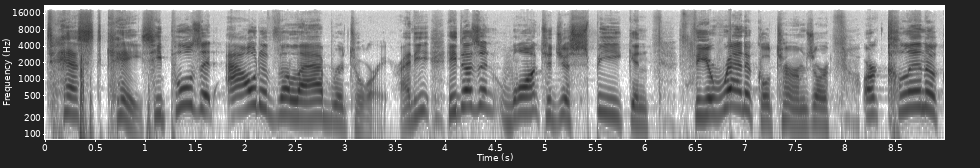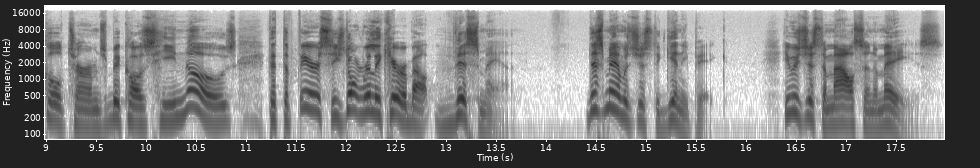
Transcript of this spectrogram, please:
test case. He pulls it out of the laboratory, right? He, he doesn't want to just speak in theoretical terms or, or clinical terms because he knows that the Pharisees don't really care about this man. This man was just a guinea pig, he was just a mouse in a maze,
